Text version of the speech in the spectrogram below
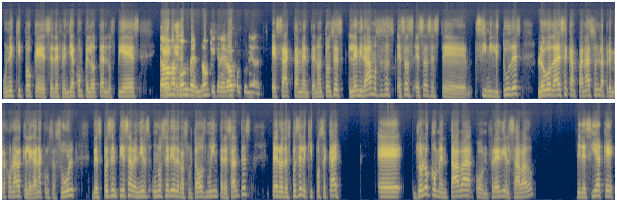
un equipo que se defendía con pelota en los pies. Daba más orden, ¿no? Que generaba oportunidades. Exactamente, ¿no? Entonces le mirábamos esas, esas, esas este, similitudes. Luego da ese campanazo en la primera jornada que le gana Cruz Azul Después empieza a venir una serie de resultados muy interesantes, pero después el equipo se cae. Eh, yo lo comentaba con Freddy el sábado y decía que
